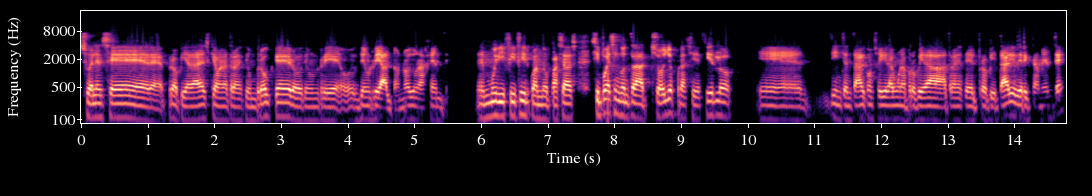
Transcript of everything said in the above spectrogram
Suelen ser eh, propiedades que van a través de un broker o de un, de un realtor, ¿no? De un agente. Es muy difícil cuando pasas, si puedes encontrar chollos, por así decirlo, eh, de intentar conseguir alguna propiedad a través del propietario directamente,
